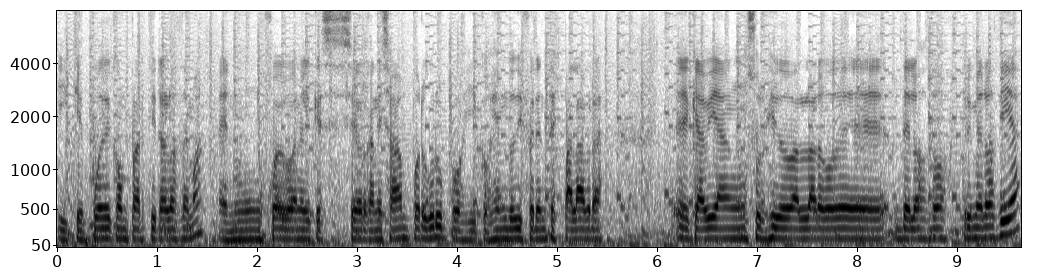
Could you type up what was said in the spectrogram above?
y que puede compartir a los demás, en un juego en el que se organizaban por grupos y cogiendo diferentes palabras eh, que habían surgido a lo largo de, los dos primeros días,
